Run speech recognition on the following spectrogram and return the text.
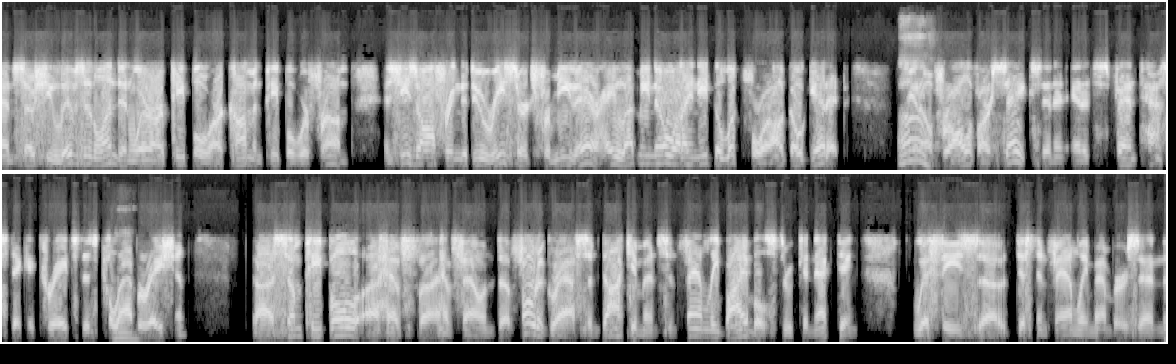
And so she lives in London where our people, our common people were from. And she's offering to do research for me there. Hey, let me know what I need to look for. I'll go get it. Oh. You know, for all of our sakes. And, it, and it's fantastic. It creates this collaboration. Uh, some people uh, have uh, have found uh, photographs and documents and family Bibles through connecting with these uh, distant family members, and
